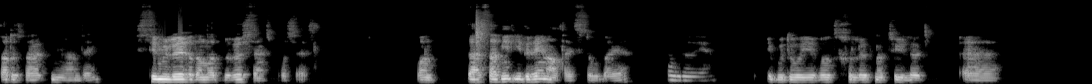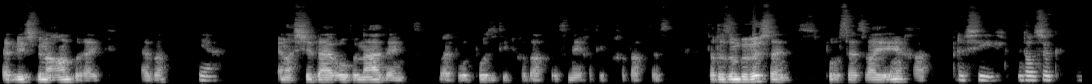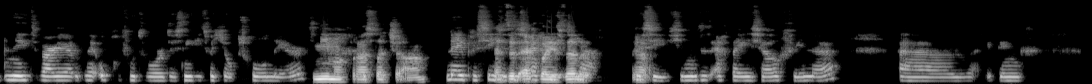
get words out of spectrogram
dat is waar ik nu aan denk, stimuleren dan dat bewustzijnsproces? Want daar staat niet iedereen altijd stil bij, hè? Hoe bedoel je? Ik bedoel, je wilt geluk natuurlijk eh, het liefst binnen handbereik hebben. Ja. En als je daarover nadenkt, bijvoorbeeld positieve gedachten, negatieve gedachten, dat is een bewustzijnsproces waar je ingaat. Precies. Dat is ook niet waar je mee opgevoed wordt. Dus niet iets wat je op school leert. Niemand vraagt dat je aan. Nee, precies. Het zit is echt bij jezelf. Precies. Je moet het echt bij jezelf vinden. Ehm, ik denk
